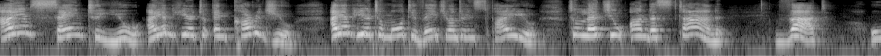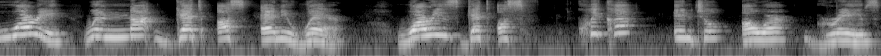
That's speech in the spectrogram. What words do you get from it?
I am saying to you, I am here to encourage you. I am here to motivate you and to inspire you, to let you understand that worry will not get us anywhere. Worries get us quicker into our graves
